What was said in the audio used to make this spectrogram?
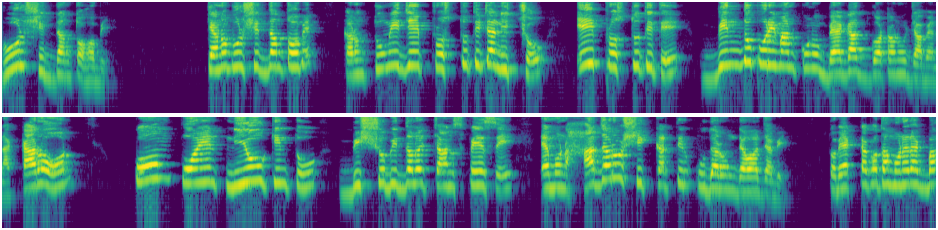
ভুল সিদ্ধান্ত হবে। কেন ভুল সিদ্ধান্ত হবে? কারণ তুমি যে প্রস্তুতিটা নিচ্ছ, এই প্রস্তুতিতে বিন্দু পরিমাণ কোনো ব্যাঘাত ঘটানো যাবে না। কারণ কম পয়েন্ট নিয়েও কিন্তু বিশ্ববিদ্যালয় চান্স পেয়েছে, এমন হাজারো শিক্ষার্থীর উদাহরণ দেওয়া যাবে। তবে একটা কথা মনে রাখবা,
